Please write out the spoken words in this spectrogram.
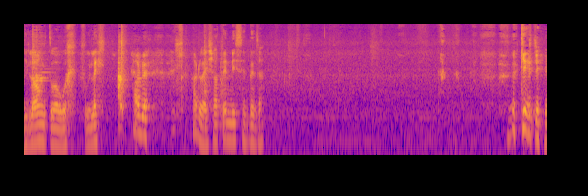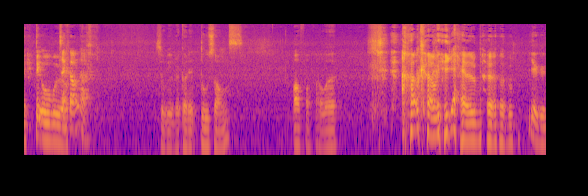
belong to our full length. How do I, how do I shorten this sentence? Ah? Okay, take over. Check out lah. So we recorded two songs off of our upcoming album. Yeah, ke?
